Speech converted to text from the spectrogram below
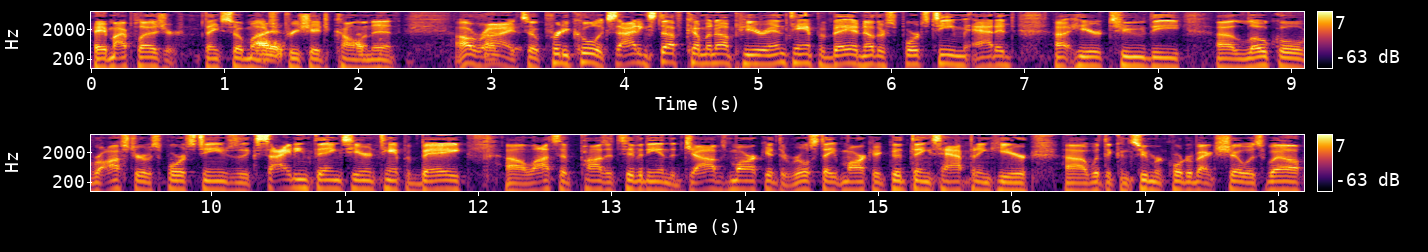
Hey, my pleasure. Thanks so much. Right. Appreciate you calling in. All right, so pretty cool, exciting stuff coming up here in Tampa Bay. Another sports team added uh, here to the uh, local roster of sports teams. Exciting things here in Tampa Bay. Uh, lots of positivity in the jobs market, the real estate market. Good things happening here uh, with the Consumer Quarterback Show as well.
